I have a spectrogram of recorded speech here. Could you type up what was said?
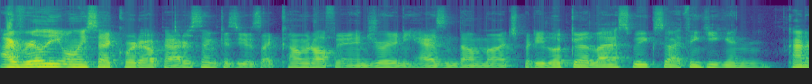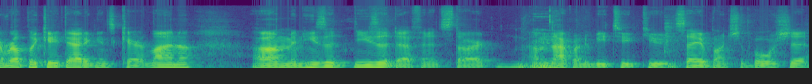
I really only said Cordarrelle Patterson because he was like coming off an injury and he hasn't done much, but he looked good last week, so I think he can kind of replicate that against Carolina. Um, and he's a he's a definite start. I'm not going to be too cute and say a bunch of bullshit,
